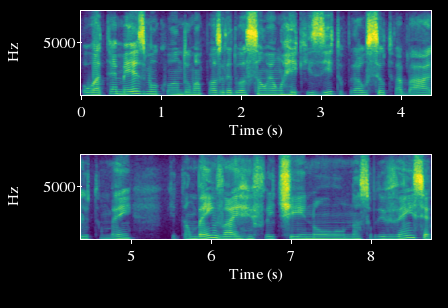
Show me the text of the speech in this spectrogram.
ou até mesmo quando uma pós-graduação é um requisito para o seu trabalho também, que também vai refletir no, na sobrevivência,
